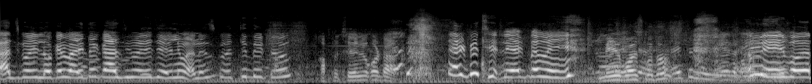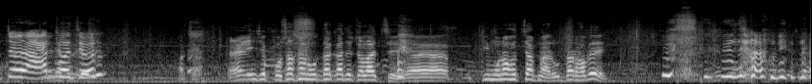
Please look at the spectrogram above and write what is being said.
কাজ করি লোকের বাড়িতে কাজ করে ছেলে মানুষ করছি দুটো। আপনার ছেলে কটা? একটা ছেলে একটা মেয়ে। মেয়ের বয়স কত? মেয়ের বছর আট বছর। আচ্ছা এই যে প্রশাসন উদ্ধার কাজে চলাচ্ছে আহ, কি মনে হচ্ছে আপনার? উদ্ধার হবে? জানি না।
